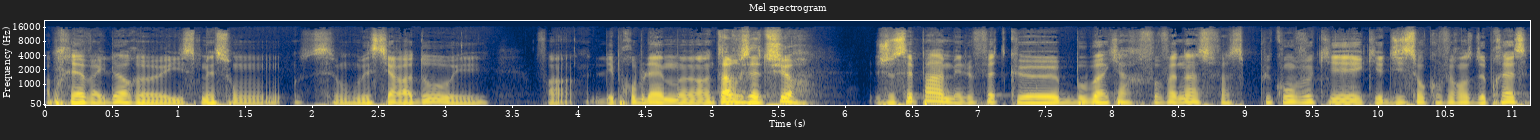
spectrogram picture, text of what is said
après, Weiler, euh, il se met son, son vestiaire à dos et enfin les problèmes. euh, internes- vous êtes sûr? Je sais pas, mais le fait que Boubacar Fofana se fasse plus convoquer, qu'il ait dit en conférence de presse,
